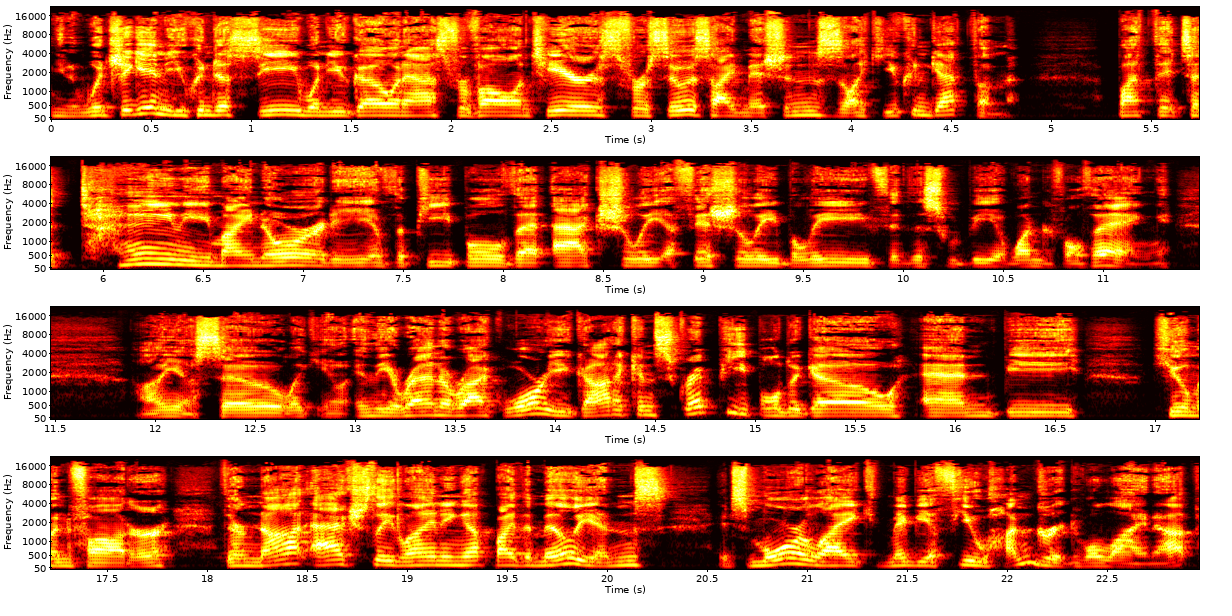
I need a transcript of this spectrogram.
you know, which again, you can just see when you go and ask for volunteers for suicide missions, like you can get them. But it's a tiny minority of the people that actually officially believe that this would be a wonderful thing. Uh, you know, so like, you know, in the Iran Iraq war, you got to conscript people to go and be human fodder. They're not actually lining up by the millions. It's more like maybe a few hundred will line up.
